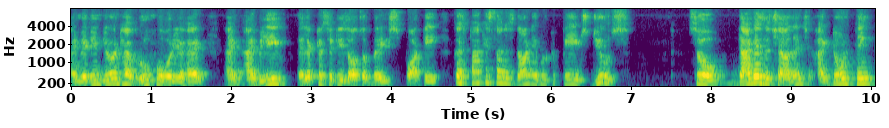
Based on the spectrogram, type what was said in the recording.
and when you don't have roof over your head, and I believe electricity is also very spotty because Pakistan is not able to pay its dues. So that is a challenge. I don't think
